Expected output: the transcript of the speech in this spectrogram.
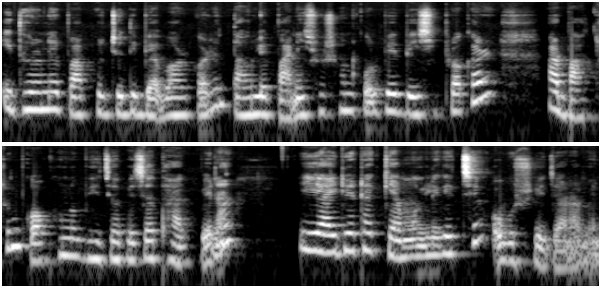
এই ধরনের পাপুস যদি ব্যবহার করেন, তাহলে পানি শোষণ করবে বেশি প্রকার আর বাথরুম কখনো ভেজা ভেজা থাকবে না। এই আইডিয়াটা কেমন লেগেছে অবশ্যই জানাবেন।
